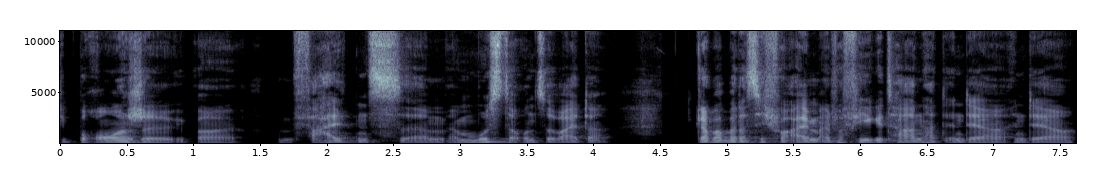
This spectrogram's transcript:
die Branche, über Verhaltensmuster ähm, und so weiter. Ich glaube aber, dass sich vor allem einfach viel getan hat in der, in der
